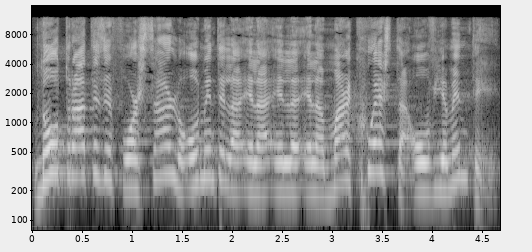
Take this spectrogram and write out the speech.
No trates de forzarlo. Obviamente el, amar cuesta, obviamente.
